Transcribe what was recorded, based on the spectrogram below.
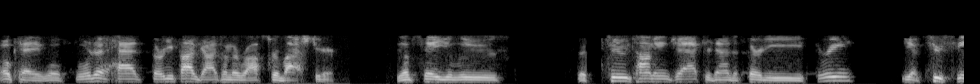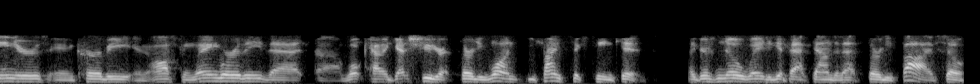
okay, well, Florida had 35 guys on their roster last year. Let's say you lose the two, Tommy and Jack, you're down to 33 you have two seniors in Kirby and Austin Langworthy that uh, won't count against you. You're at 31. You signed 16 kids. Like there's no way to get back down to that 35. So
